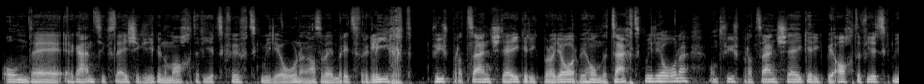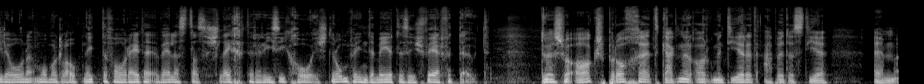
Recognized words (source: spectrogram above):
Und äh, Ergänzungsleistung ist um 48, 50 Millionen. Also wenn man jetzt vergleicht, 5% Steigerung pro Jahr bei 160 Millionen und 5% Steigerung bei 48 Millionen, muss man glaube ich nicht davon reden, welches das schlechtere Risiko ist. Darum finden wir, das ist fair verteilt. Du hast schon angesprochen, die Gegner argumentieren eben, dass die ähm,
